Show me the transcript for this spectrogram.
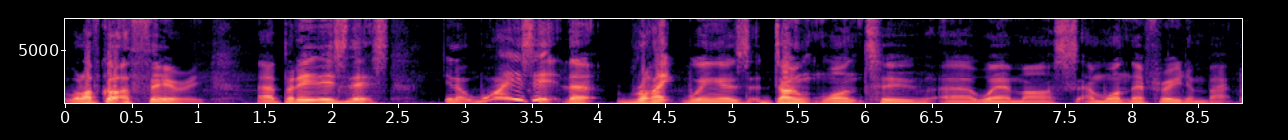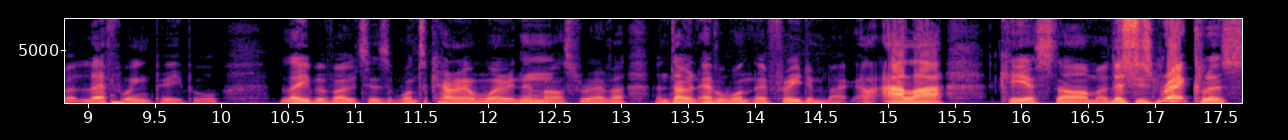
well, I've got a theory, uh, but it is this. You know, why is it that right wingers don't want to uh, wear masks and want their freedom back, but left wing people, Labour voters, want to carry on wearing their masks forever and don't ever want their freedom back? A la Keir Starmer. This is reckless.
